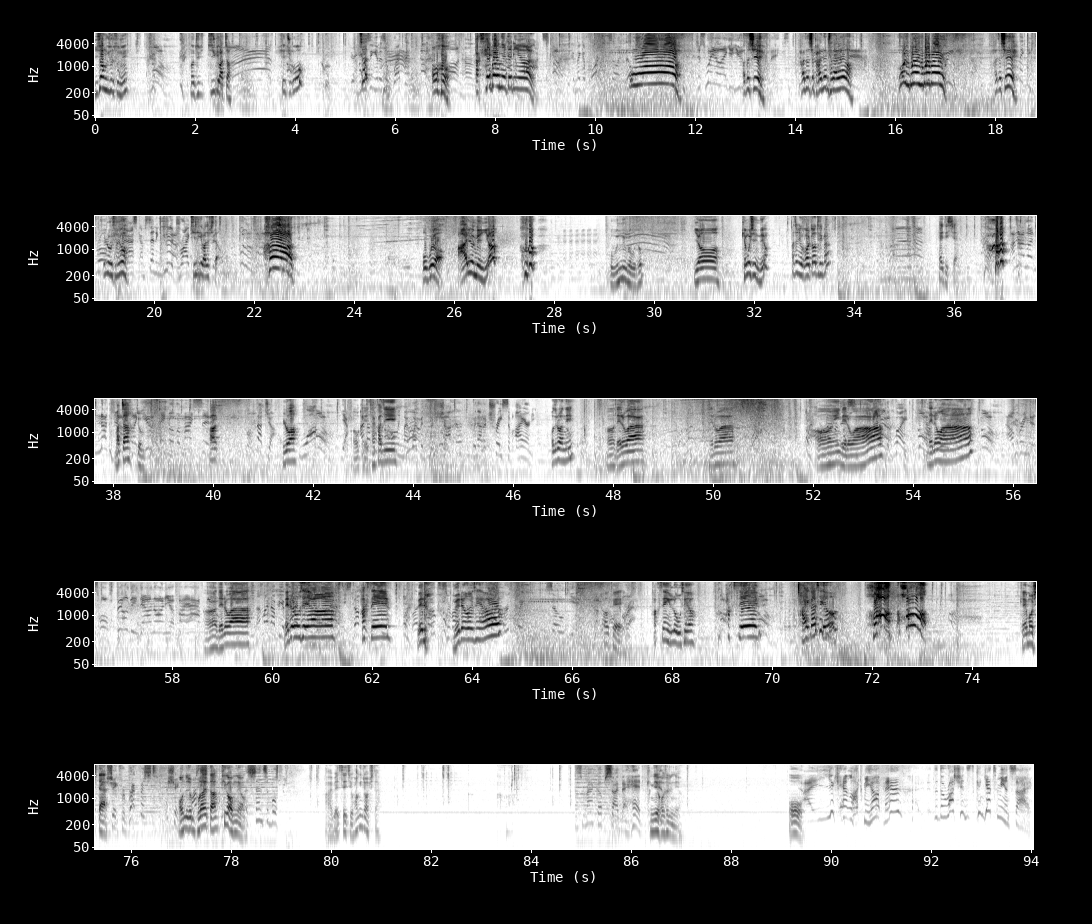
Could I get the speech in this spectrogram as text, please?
이상한 기술 쏘네 하나 뒤, 뒤지게 맞자 피해주고? 어딱 세 번을 때리면. 오 아저씨. 아저씨 발냄새 나요 어 이거 뭐야 이거 뭐야 뭐야 아저씨 일로 오세요 뒤지게 맞읍시다. 하! 어 뭐야 아이언맨이야? 뭐 웃는 거 보소? 이야 개멋있는데요? 한참 이걸 떠드리면? headshot 맞자, 좀. 아. 일로와 of irony. 어디로 왔니? 어 내려와 내려와 어이 내려와 내려와 I'll bring this whole building down on you 어 내려와 내려오세요 학생 내려 내려오세요. 오케이 학생 일로 오세요 학생 잘 가세요 헛 헛 개멋있다 for breakfast. a shake 어 근데 좀 불안했다 피가 없네요 아 메시지 확인 좀 합시다 굉장히. 거슬리네요 오 I, you can't lock me up, man. The, the Russians can get to me inside.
